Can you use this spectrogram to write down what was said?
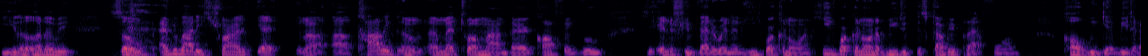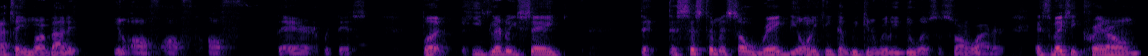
You know what I mean? So everybody's trying to get, you know, a colleague, um, a, mentor of mine, Barry Coffin, who is an industry veteran, and he's working on he's working on a music discovery platform called We Get Music. I'll tell you more about it you know, off off off the air with this. But he's literally saying the, the system is so rigged. The only thing that we can really do as a songwriter is basically create our own,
